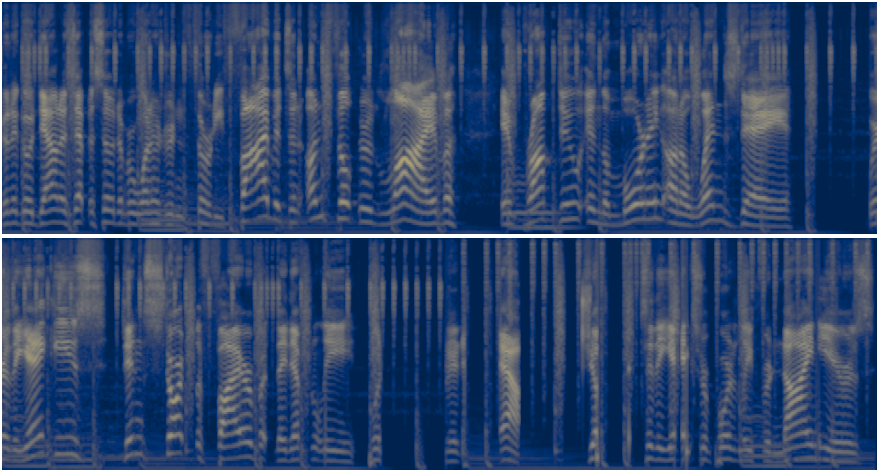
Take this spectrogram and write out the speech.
going to go down as episode number 135. It's an unfiltered live impromptu in the morning on a Wednesday where the Yankees didn't start the fire, but they definitely put it out. Jumped to the Yanks reportedly for nine years,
